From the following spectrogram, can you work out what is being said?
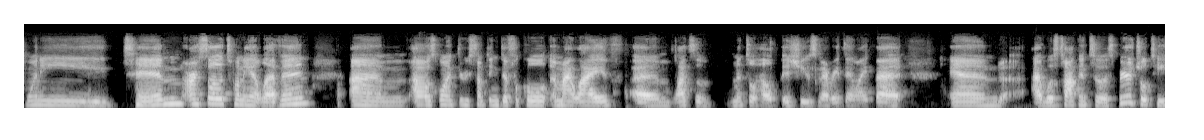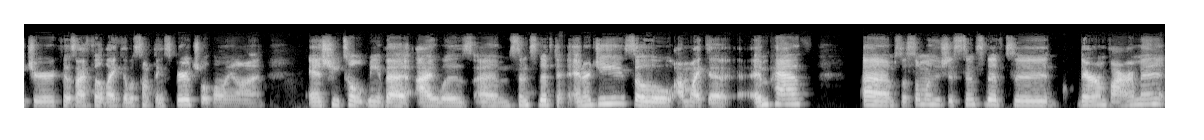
2010 or so 2011 um, i was going through something difficult in my life um, lots of mental health issues and everything like that and i was talking to a spiritual teacher because i felt like there was something spiritual going on and she told me that i was um, sensitive to energy so i'm like a empath um, so someone who's just sensitive to their environment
